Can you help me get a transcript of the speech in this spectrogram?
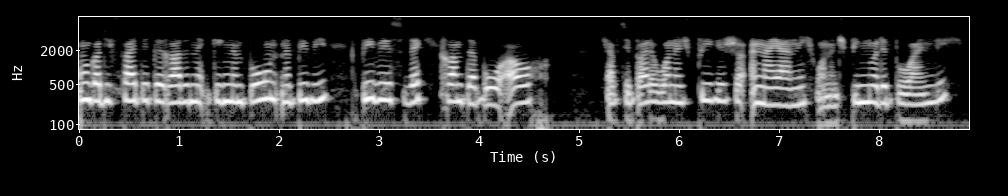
Oh mein Gott, ich fighte gerade ne, gegen einen Bo und eine Bibi. Die Bibi ist weggerannt, der Bo auch. Ich habe sie beide 1 HP geschossen. Äh, naja, nicht 1 HP, nur der Bo eigentlich.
